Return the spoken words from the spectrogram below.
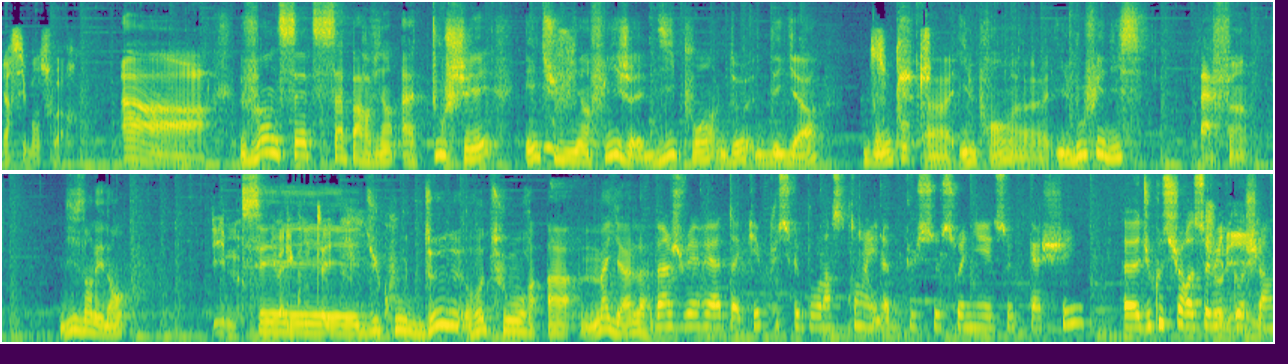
Merci, bonsoir. Ah 27, ça parvient à toucher et tu lui infliges 10 points de dégâts. Donc euh, il prend, euh, il bouffe les 10. Paf 10 dans les dents. C'est du coup deux retours à Mayal. Ben, je vais réattaquer puisque pour l'instant il a pu se soigner et se cacher. Euh, du coup, sur celui Joli. de gauche là.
